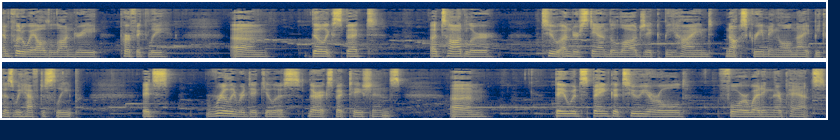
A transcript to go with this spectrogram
and put away all the laundry perfectly. Um, they'll expect a toddler to understand the logic behind not screaming all night because we have to sleep. It's really ridiculous, their expectations. Um, they would spank a two year old for wetting their pants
